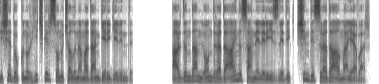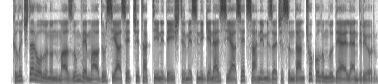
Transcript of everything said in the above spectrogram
dişe dokunur hiçbir sonuç alınamadan geri gelindi. Ardından Londra'da aynı sahneleri izledik, şimdi sırada Almanya var. Kılıçdaroğlu'nun mazlum ve mağdur siyasetçi taktiğini değiştirmesini genel siyaset sahnemiz açısından çok olumlu değerlendiriyorum.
